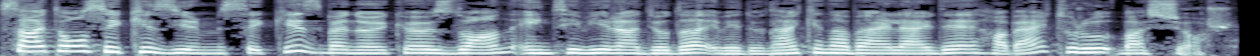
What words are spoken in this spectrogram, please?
Saat 18.28 ben Öykü Özdoğan NTV Radyo'da eve dönerken haberlerde haber turu başlıyor.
